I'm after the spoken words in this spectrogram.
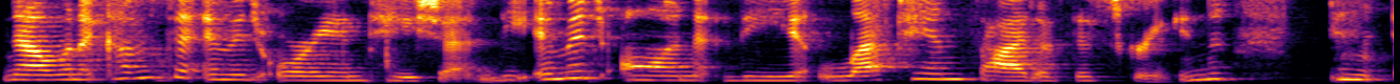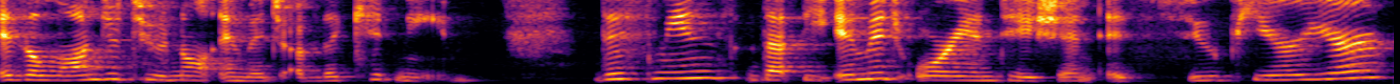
Now, when it comes to image orientation, the image on the left hand side of the screen is a longitudinal image of the kidney. This means that the image orientation is superior,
